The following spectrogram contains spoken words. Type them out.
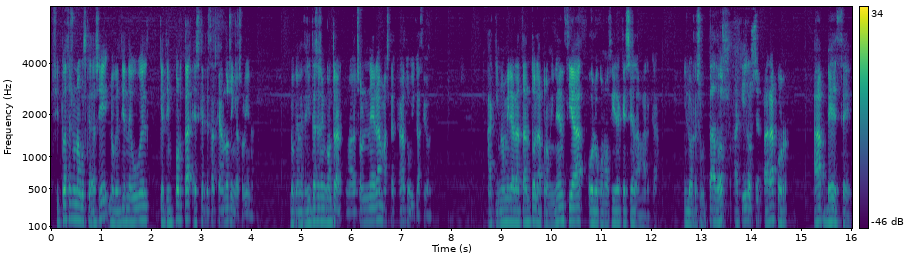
Si tú haces una búsqueda así, lo que entiende Google que te importa es que te estás quedando sin gasolina. Lo que necesitas es encontrar una gasolinera más cercana a tu ubicación. Aquí no mirará tanto la prominencia o lo conocida que sea la marca. Y los resultados aquí los separa por A, B, C.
